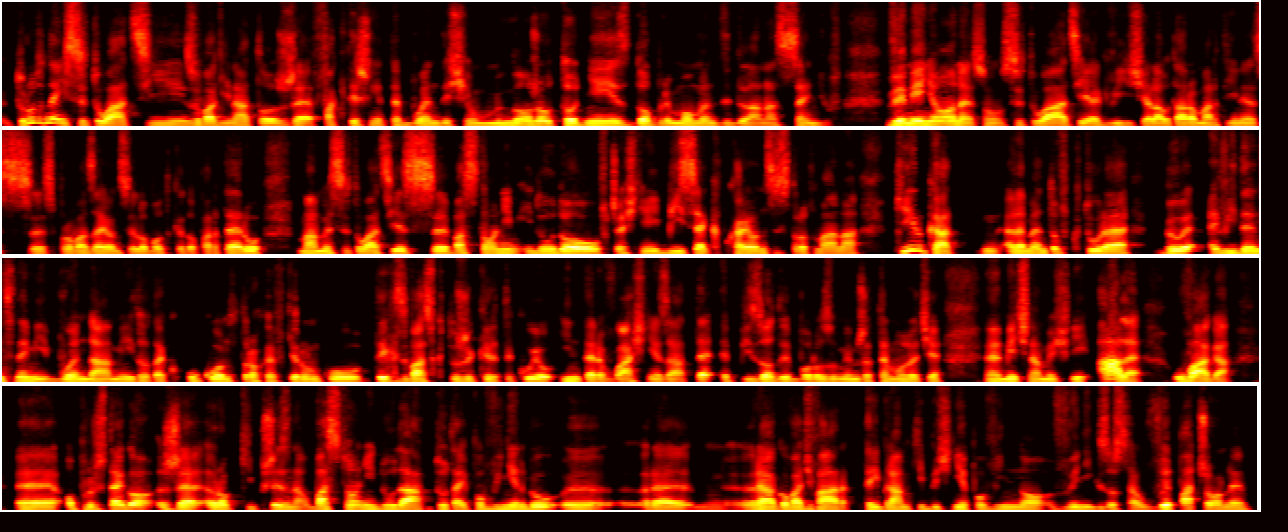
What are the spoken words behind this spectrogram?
trudnej sytuacji z uwagi na to, że faktycznie te błędy się mnożą. To nie jest dobry moment dla nas sędziów. Wymienione są sytuacje, jak widzicie, Lautaro Martinez sprowadzający Lobotkę do parteru, mamy sytuację z Bastoniem i Dudą, wcześniej Bisek pchający Strotmana, kilka elementów, które były ewidentnymi błędami. To tak ukłon trochę w kierunku tych z Was, którzy krytykują Inter właśnie za te epizody, bo rozumiem, że te możecie e, mieć na myśli, ale uwaga, e, oprócz tego, że Rocky przyznał, Bastoni Duda tutaj powinien był e, re, reagować war, tej bramki być nie powinno, wynik został wypaczony,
